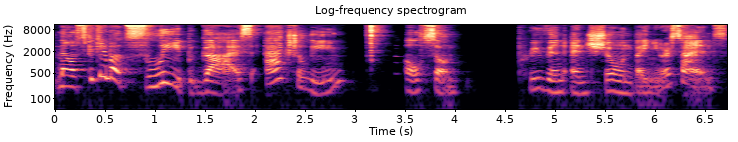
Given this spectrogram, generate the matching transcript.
Now, speaking about sleep, guys, actually, also proven and shown by neuroscience.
